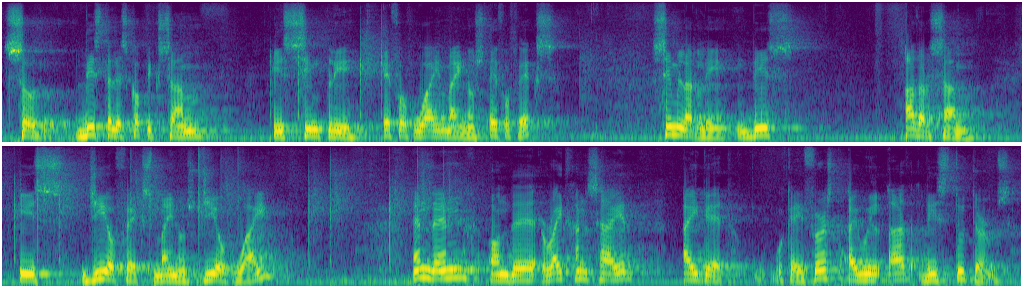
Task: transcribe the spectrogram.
so this telescopic sum is simply f of y minus f of x. Similarly, this other sum is g of x minus g of y. And then on the right hand side, I get, okay, first I will add these two terms.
